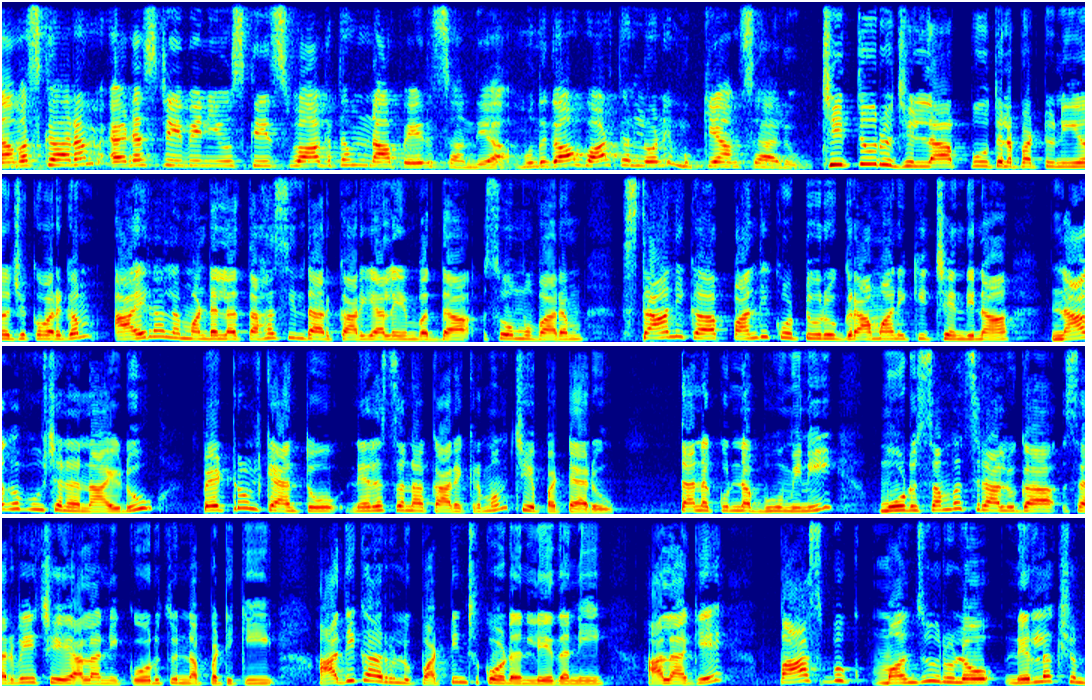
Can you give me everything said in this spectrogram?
నమస్కారం. ఎన్ఎస్టీవీ న్యూస్కి స్వాగతం. నా పేరు సంధ్య. ముందుగా వార్తల్లోని ముఖ్యాంశాలు. చిత్తూరు జిల్లా పూతలపట్టు నియోజకవర్గం ఐరాల మండల తహసీల్దార్ కార్యాలయం వద్ద సోమవారం స్థానిక పందికొట్టూరు గ్రామానికి చెందిన నాగభూషణ నాయుడు పెట్రోల్ క్యాన్తో నిరసన కార్యక్రమం చేపట్టారు. తనకున్న భూమిని మూడు సంవత్సరాలుగా సర్వే చేయాలని కోరుతున్నప్పటికీ అధికారులు పట్టించుకోవడం లేదని అలాగే పాస్బుక్ మంజూరులో నిర్లక్ష్యం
